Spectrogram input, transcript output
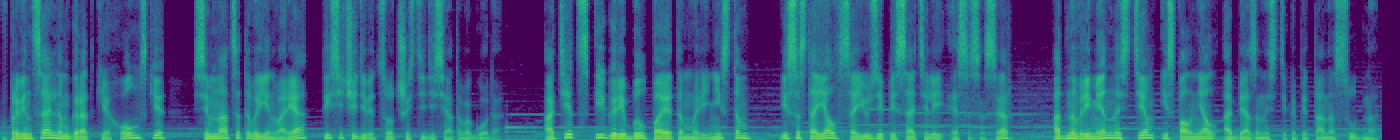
в провинциальном городке Холмске 17 января 1960 года. Отец Игоря был поэтом-маринистом и состоял в Союзе писателей СССР, одновременно с тем исполнял обязанности капитана судна,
